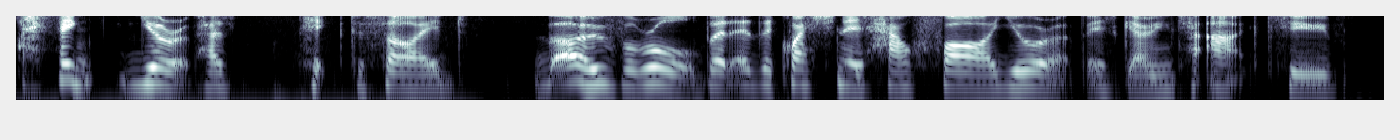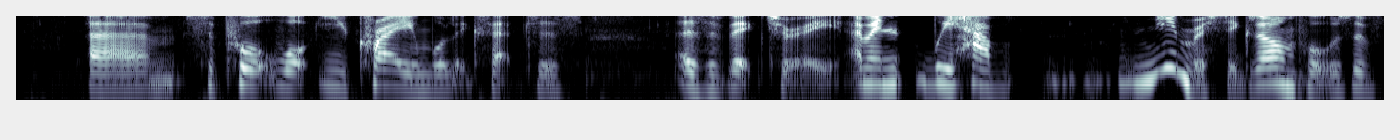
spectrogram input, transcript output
I think Europe has picked a side overall, but the question is how far Europe is going to act to um, support what Ukraine will accept as as a victory. I mean, we have numerous examples of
